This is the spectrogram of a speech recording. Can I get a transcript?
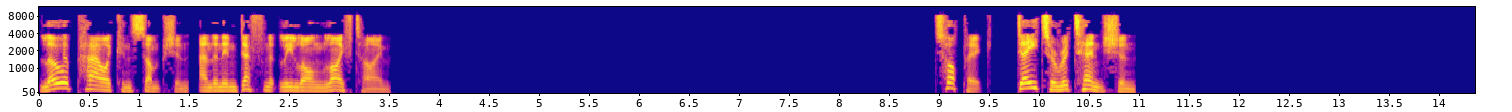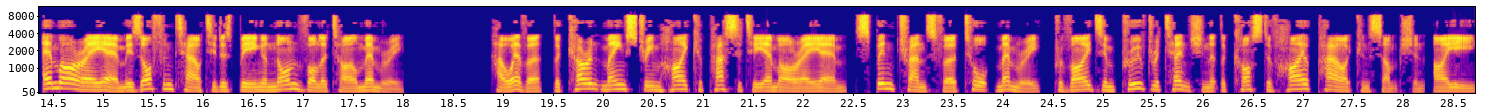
lower power consumption, and an indefinitely long lifetime. Topic: Data retention. MRAM is often touted as being a non-volatile memory. However, the current mainstream high-capacity MRAM, spin transfer torque memory, provides improved retention at the cost of higher power consumption, i.e.,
